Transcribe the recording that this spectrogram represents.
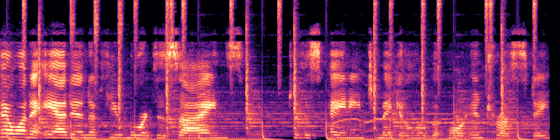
I want to add in a few more designs to this painting to make it a little bit more interesting.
